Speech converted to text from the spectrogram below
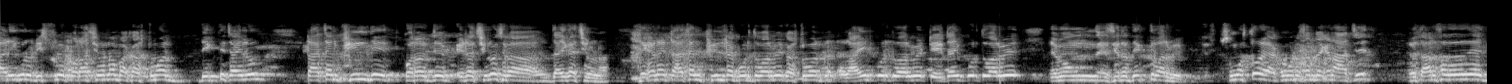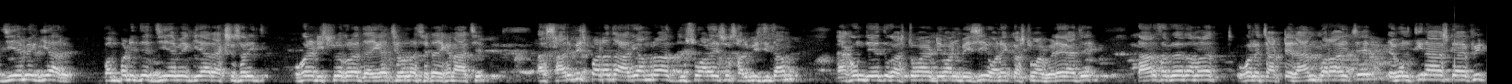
গাড়িগুলো ডিসপ্লে করা ছিল না বা কাস্টমার দেখতে চাইলেও টাচ অ্যান্ড ফিল যে করার যে এটা ছিল সেটা জায়গা ছিল না। এখানে টাচ অ্যান্ড ফিলটা করতে পারবে কাস্টমার রাইড করতে পারবে ড্রাইভ করতে পারবে এবং সেটা দেখতে পারবে। সমস্ত অ্যাকোমোডেশনটা এখানে আছে। তার সাথে সাথে জিএমএ গিয়ার কোম্পানিতে জিএমএ গিয়ার অ্যাক্সেসরিজ ওখানে ডিসপ্লে করার জায়গা ছিল না, সেটা এখানে আছে। আর সার্ভিস পাঠাতে আগে আমরা দুশো, আড়াইশো সার্ভিস দিতাম। এখন যেহেতু কাস্টমারের ডিমান্ড বেশি, অনেক কাস্টমার বেড়ে গেছে। তার সাথে সাথে আমরা ওখানে চারটে র্যাম করা হয়েছে এবং তিন হাজার স্কোয়ার ফিট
